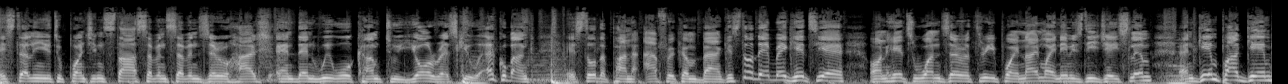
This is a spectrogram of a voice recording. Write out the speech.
is telling you to punch in star 770 hash and then we will come to your rescue. EcoBank is still the Pan African Bank. It's still Daybreak Hits here on Hits 103.9. My name is DJ Slim and Game Park Game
